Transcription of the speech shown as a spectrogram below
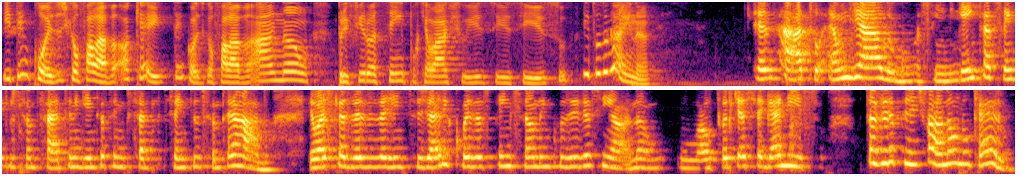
E tem coisas que eu falava, ok, tem coisas que eu falava, ah, não, prefiro assim porque eu acho isso, isso e isso, e tudo bem, né? Exato, é um diálogo, assim, ninguém tá 100% certo e ninguém tá 100%, 100% errado. Eu acho que às vezes a gente sugere coisas pensando, inclusive, assim, ó, não, o autor quer chegar nisso. Tá vira pra gente falar, não, não quero.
